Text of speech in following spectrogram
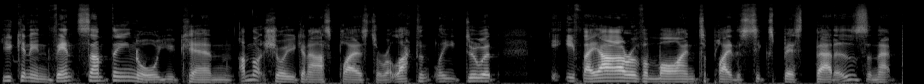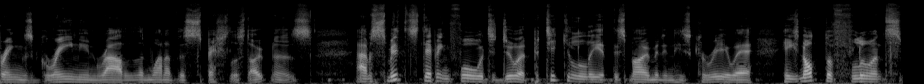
you can invent something or you can I'm not sure you can ask players to reluctantly do it. If they are of a mind to play the six best batters, and that brings Green in rather than one of the specialist openers, um, Smith stepping forward to do it, particularly at this moment in his career where he's not the fluent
